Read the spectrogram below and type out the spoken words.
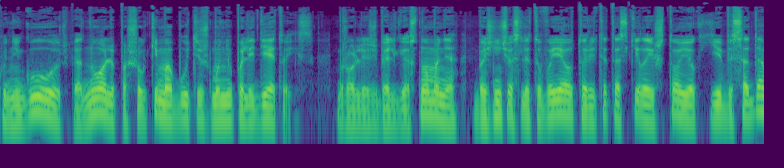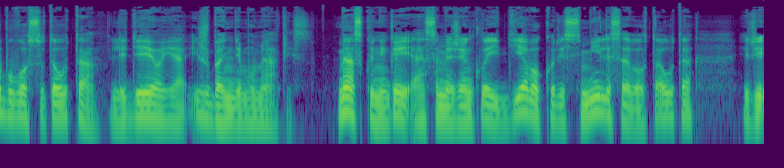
kunigų ir vienuolių pašaukimą būti žmonių palydėtojais. Brolių iš Belgijos nuomonė, bažnyčios Lietuvoje autoritetas kyla iš to, jog ji visada buvo su tauta, lydėjo ją išbandymų metais. Mes, kunigai, esame ženklai Dievo, kuris myli savo tautą ir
